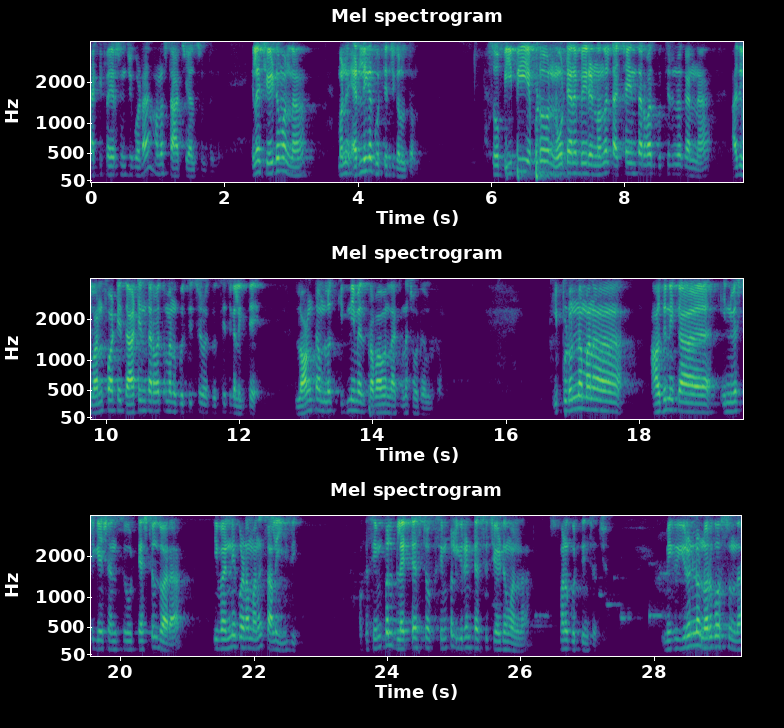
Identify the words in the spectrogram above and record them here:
thirty five years నుంచి కూడా మనం స్టార్ట్ చేయాల్సి ఉంటుంది. ఇలా చేయడం వలన మనం ఎర్లీగా గుర్తించగలుగుతాం. సో బీపీ ఎప్పుడో నూట ఎనభై రెండు వందలు టచ్ అయిన తర్వాత గుర్తించడం కన్నా అది వన్ ఫార్టీ దాటిన తర్వాత మనం గుర్తించ గుర్తించగలిగితే లాంగ్ టర్మ్లో కిడ్నీ మీద ప్రభావం లేకుండా చూడగలుగుతాం. ఇప్పుడున్న మన ఆధునిక ఇన్వెస్టిగేషన్స్ టెస్టుల ద్వారా ఇవన్నీ కూడా మనకు చాలా ఈజీ ఒక సింపుల్ బ్లడ్ టెస్ట్ ఒక సింపుల్ యూరిన్ టెస్ట్ చేయడం వలన మనం గుర్తించవచ్చు. మీకు యూరిన్లో నొరుగు వస్తుందా?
